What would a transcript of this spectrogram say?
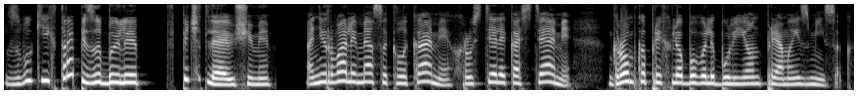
Звуки их трапезы были впечатляющими. Они рвали мясо клыками, хрустели костями, громко прихлебывали бульон прямо из мисок.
